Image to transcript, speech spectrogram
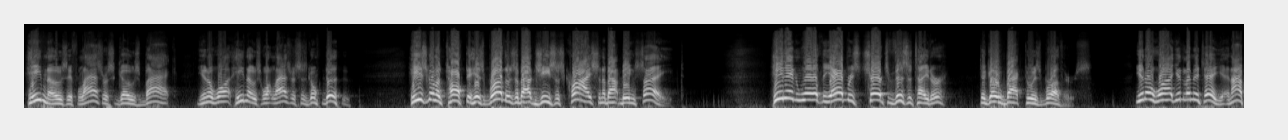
He knows if Lazarus goes back, you know what? He knows what Lazarus is going to do. He's going to talk to his brothers about Jesus Christ and about being saved. He didn't want the average church visitator to go back to his brothers. You know what? Let me tell you, and I,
